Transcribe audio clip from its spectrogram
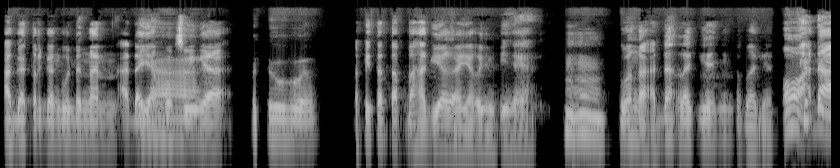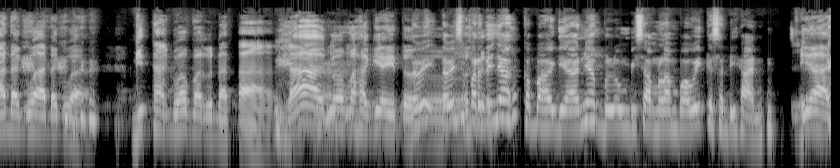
agak terganggu dengan ada yang Ya. mood swing ya, Betul. tapi tetap bahagia lah ya intinya ya. Mm-mm. Gua nggak ada lagi anjing kebahagiaan. Oh ada ada gua ada gua. Gitar gua baru datang. Nah gua bahagia itu. Tapi tapi sepertinya kebahagiaannya belum bisa melampaui kesedihan. Iya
